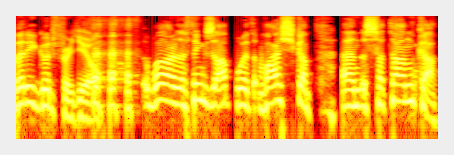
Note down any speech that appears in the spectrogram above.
very good for you. what are the things up with Vashka and Satanka?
